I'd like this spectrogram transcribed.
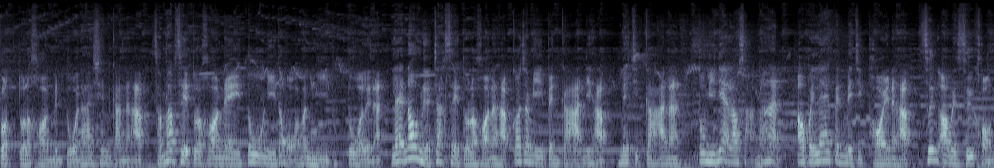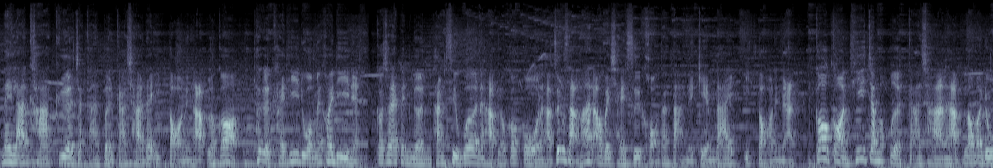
ปลดตัวละครเป็นตัวได้เช่นกันนะครับสำหรับเศษตัวละครในตู้นี้ต้องบอกว่ามันมีทุกตัวเลยนะ และนอกเหนือจากเศษตัวละครนะครับ ก็จะมีเป็นการ์ดนี่ครับเมจิกการ์ดนะ ตรงนี้เนี่ยเราสามารถเอาไปแลกเป็นเมจิกพอยต์นะครับ ซึ่งเอาไปซื้อของในร้านค้าเกลือจากการเปิดกาชาได้อีกต่อหนึงครับ แล้วก็ถ้าเกิดใครที่ดวงไม่ค่อยดีเนี่ย ก็จะได้เป็นเงินทั้งซิลเวอร์นะครับ แล้วก็โกนะครับ ซึ่งสามารถเอาไปใช้ซื้อของต่างๆ ในเกมได้อีกต่อหนึ่งนะ ก็ก่อนที่จะมาเปิดกาชานะครับ เรามาดู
